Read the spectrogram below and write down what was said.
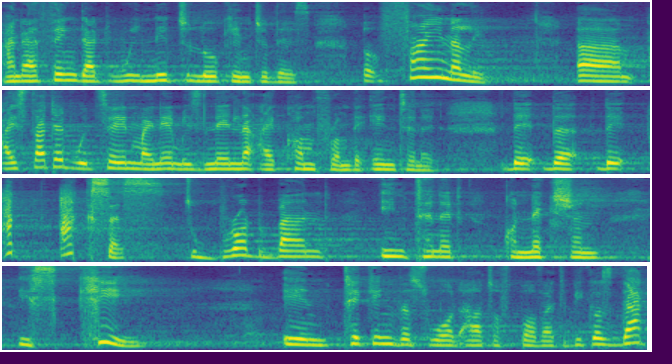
and I think that we need to look into this. But finally, um, I started with saying my name is Nnenna, I come from the internet. The, the, the ac- access to broadband internet connection is key in taking this world out of poverty because that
